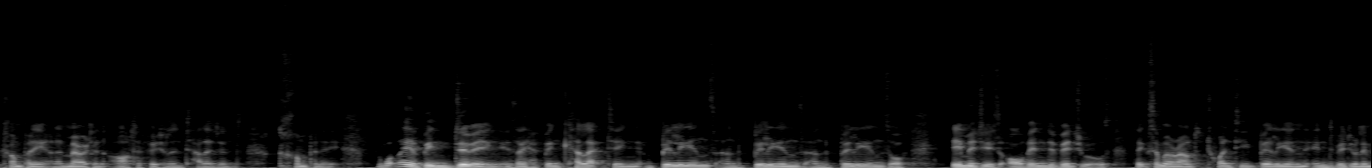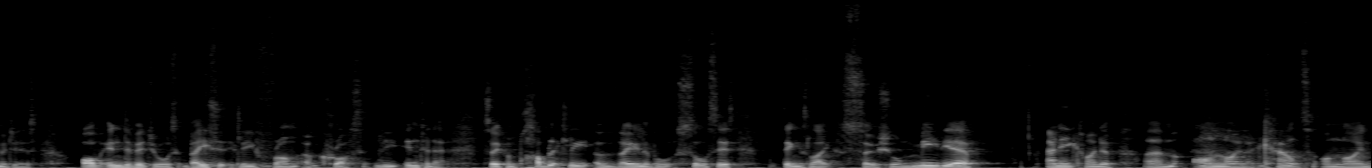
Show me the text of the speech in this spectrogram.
company, an American artificial intelligence company. What they have been doing is they have been collecting billions and billions and billions of images of individuals, I think somewhere around 20 billion individual images of individuals basically from across the internet. So from publicly available sources, things like social media, any kind of um, online accounts, online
